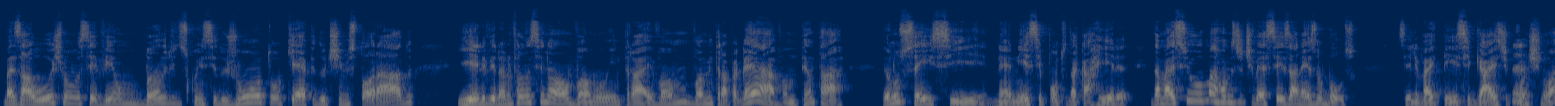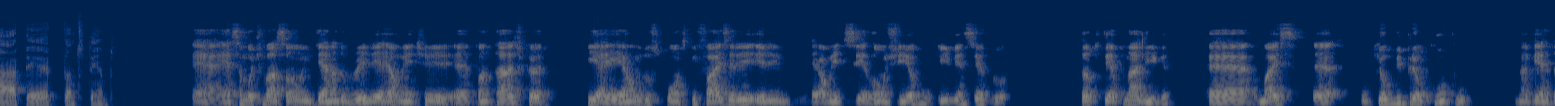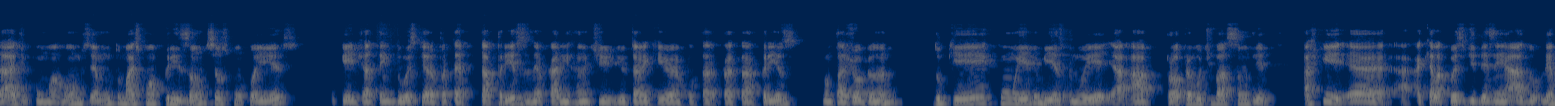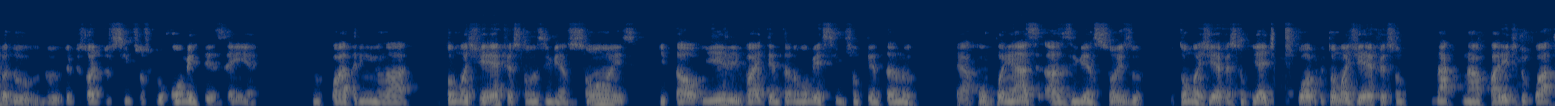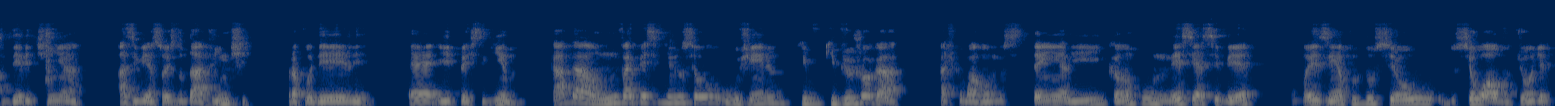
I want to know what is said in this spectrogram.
Mas a última você vê um bando de desconhecidos junto, o cap do time estourado, e ele virando e falando assim: não, vamos entrar e vamos, vamos entrar para ganhar, vamos tentar. Eu não sei se, né, nesse ponto da carreira, ainda mais se o Mahomes já tivesse seis anéis no bolso se ele vai ter esse gás de é. continuar até tanto tempo. É, essa motivação interna do Brady é realmente é, fantástica e aí é um dos pontos que faz ele, ele realmente ser longevo e vencedor tanto tempo na liga. É, mas é, o que eu me preocupo, na verdade, com o Mahomes é muito mais com a prisão de seus companheiros, porque já tem dois que eram para estar tá presos, né? O Karen Hunt e o Tarek Hill eram para estar tá presos, não está jogando do que com ele mesmo, a, própria motivação dele. Acho que é, aquela coisa de desenhar, do, lembra do, do, episódio dos Simpsons que o Homer desenha no quadrinho lá, Thomas Jefferson, as invenções e tal, e ele vai tentando, Homer Simpson tentando é, acompanhar as, as invenções do, do, Thomas Jefferson, e aí descobre que o Thomas Jefferson, na, na parede do quarto dele, tinha as invenções do Da Vinci para poder ele é, ir perseguindo cada um vai perseguindo o seu o gênio que, que viu jogar. Acho que o Mahomes tem ali em campo, nesse SB, um exemplo do seu, do seu alvo, de onde ele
